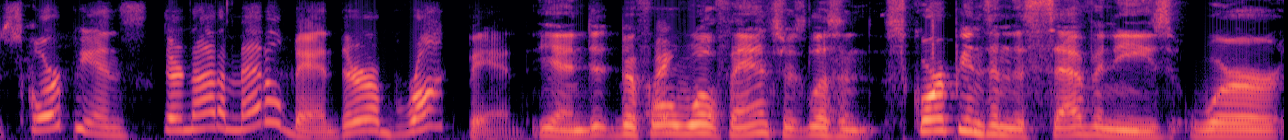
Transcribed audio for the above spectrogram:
Scorpions, they're not a metal band; they're a rock band. Yeah, and before Wolf answers, listen, Scorpions in the 70s were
